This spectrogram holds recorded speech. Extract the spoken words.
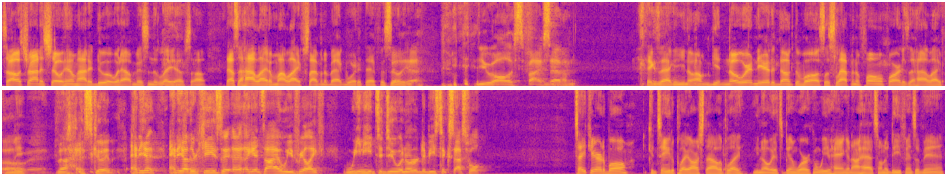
so I was trying to show him how to do it without missing the layup. So I, that's a highlight of my life, slapping the backboard at that facility. Oh, yeah. you all of five seven. exactly. You know, I'm getting nowhere near to dunk the ball, so slapping the phone part is a highlight for oh, me. Man. No, it's good. Any any other keys uh, uh, against Iowa you feel like we need to do in order to be successful? Take care of the ball. Continue to play our style of play. You know, it's been working. We're hanging our hats on the defensive end.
